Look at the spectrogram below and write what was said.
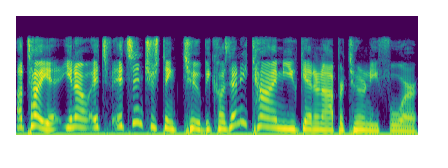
I'll tell you, you know, it's it's interesting too because anytime you get an opportunity for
